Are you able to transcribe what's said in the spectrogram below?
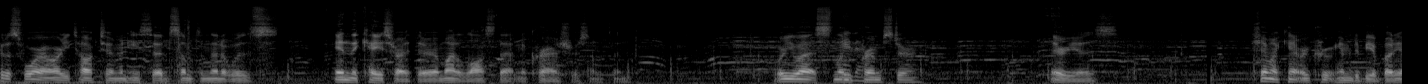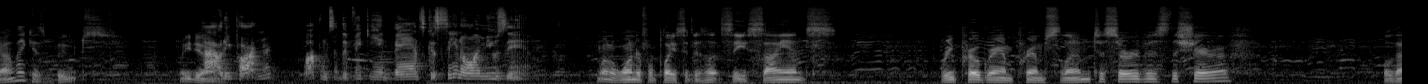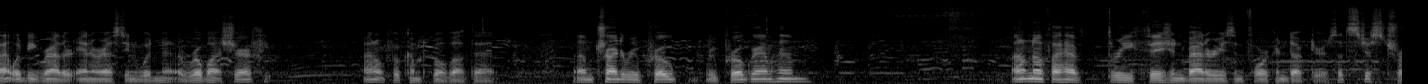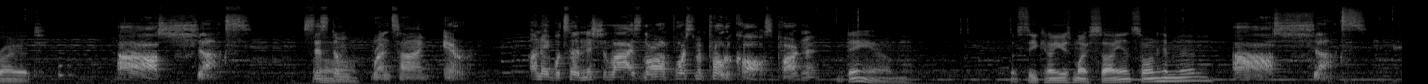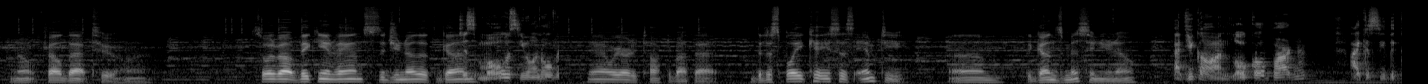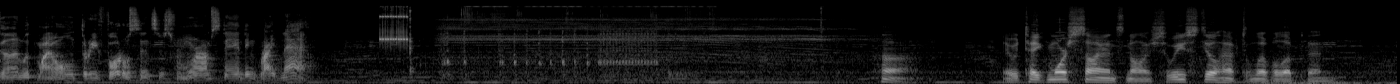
could have swore I already talked to him and he said something that it was in the case right there. I might have lost that in a crash or something. Where you at, Slim Hey there. Primster? There he is. Shame I can't recruit him to be a buddy. I like his boots. What are you doing? Howdy, partner. Welcome to the Vikki and Vance Casino and Museum. What a wonderful place it is. Let's see. Science. Reprogram Primm Slim to serve as the sheriff? Well, that would be rather interesting, wouldn't it? A robot sheriff? I don't feel comfortable about that. Um, try to repro reprogram him? I don't know if I have three fission batteries and four conductors. Let's just try it. Ah, shucks. System Aw. runtime error. Unable to initialize law enforcement protocols, partner. Damn. Let's see, can I use my science on him then? Ah, shucks. No, failed that too, huh? So what about Vikki and Vance? Did you know that the gun... Just mosey on over. Yeah, we already talked about that. The display case is empty. Um, the gun's missing, you know. Have you gone local, partner? I can see the gun with my own three photo sensors from where I'm standing right now. Huh. It would take more science knowledge, so we still have to level up then.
